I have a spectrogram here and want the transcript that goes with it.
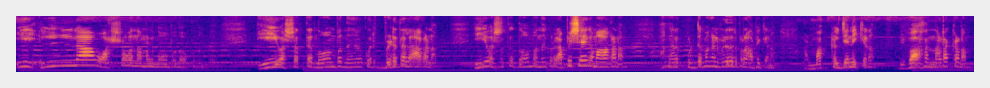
ഈ എല്ലാ വർഷവും നമ്മൾ നോമ്പ് നോക്കുന്നുണ്ട്. ഈ വർഷത്തെ നോമ്പ് നിങ്ങൾക്കൊരു വിടുതലാകണം. ഈ വർഷത്തെ നോമ്പ് നിങ്ങൾക്കൊരു അഭിഷേകമാകണം. അങ്ങനെ കുടുംബങ്ങൾ വിടുതൽ പ്രാപിക്കണം. മക്കൾ ജനിക്കണം. വിവാഹം നടക്കണം.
